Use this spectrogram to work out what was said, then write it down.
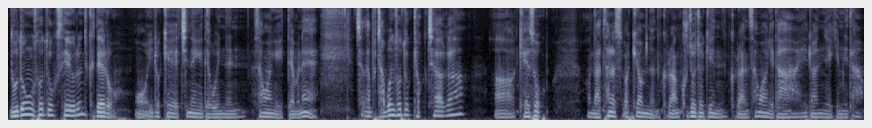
노동 소득 세율은 그대로 어, 이렇게 진행이 되고 있는 상황이기 때문에 자, 자본소득 격차가 어, 계속 어, 나타날 수밖에 없는 그러한 구조적인 그러한 상황이다 이런 얘기입니다.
